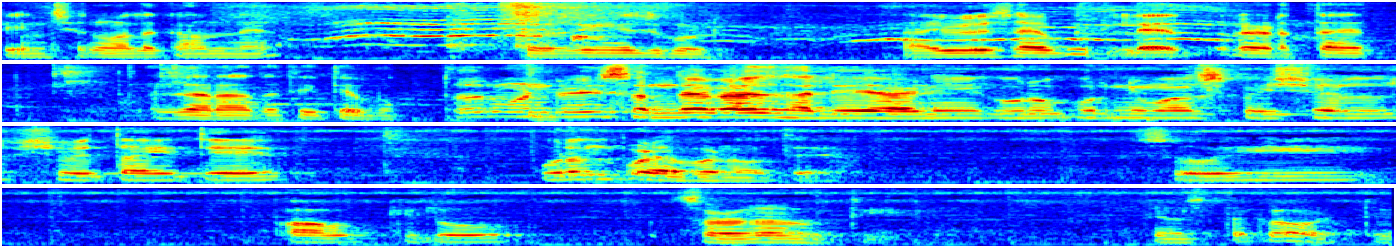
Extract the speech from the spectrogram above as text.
टेन्शनवालं काम नाही. एव्हरिंग इज गुड आयु साहेब उठले आहेत रडतायत. जरा आता तिथे बघ तर मंडळी संध्याकाळ झाली आहे आणि गुरुपौर्णिमा स्पेशल श्वेता इथे पुरणपोळ्या बनवते. सो ही पाव किलो चढणार होती. जास्त का वाटते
